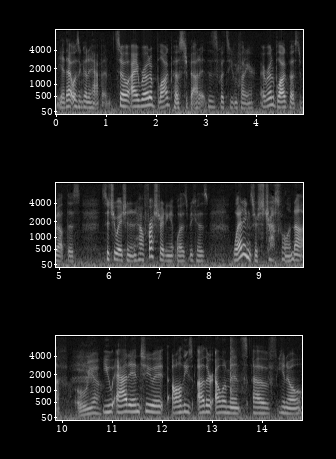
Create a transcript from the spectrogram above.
yeah that wasn't going to happen so i wrote a blog post about it this is what's even funnier i wrote a blog post about this situation and how frustrating it was because weddings are stressful enough Oh yeah. you add into it all these other elements of you know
